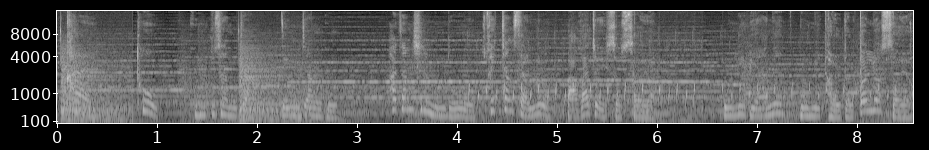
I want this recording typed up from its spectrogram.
칼, 톱, 공구상자, 냉장고, 화장실 문도 쇠창살로 막아져 있었어요. 올리비아는 몸이 덜덜 떨렸어요.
